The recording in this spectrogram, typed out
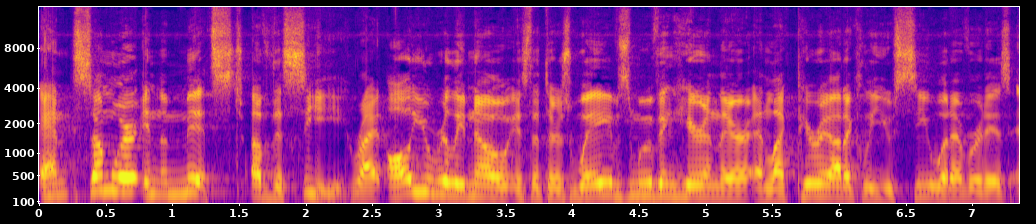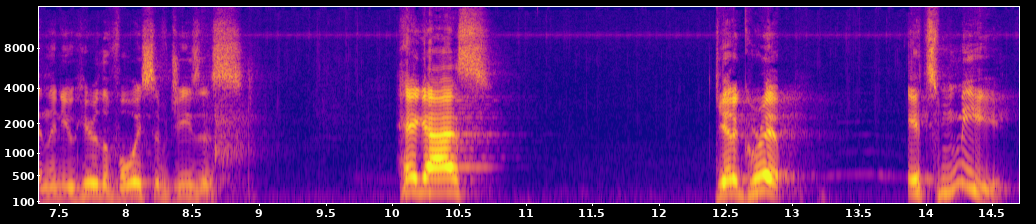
And somewhere in the midst of the sea, right, all you really know is that there's waves moving here and there, and like periodically you see whatever it is, and then you hear the voice of Jesus Hey guys, get a grip. It's me.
